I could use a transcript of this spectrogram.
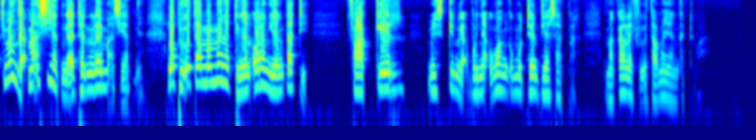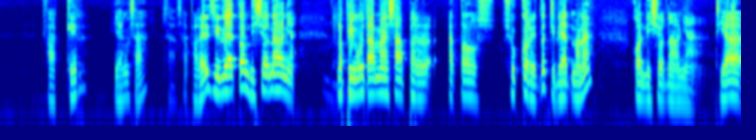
cuma nggak maksiat nggak ada nilai maksiatnya. Lebih utama mana dengan orang yang tadi? Fakir miskin nggak punya uang kemudian dia sabar. Maka lebih utama yang kedua. Fakir yang sah sabar. Jadi dilihat kondisionalnya. Lebih utama sabar atau syukur itu dilihat mana? Kondisionalnya. Dia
